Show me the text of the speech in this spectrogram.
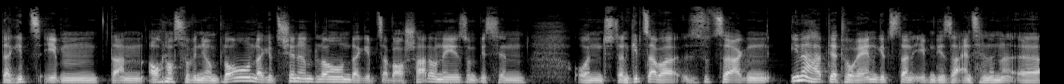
da gibt's eben dann auch noch Sauvignon Blanc, da gibt's Chenin Blanc, da gibt's aber auch Chardonnay so ein bisschen. Und dann gibt's aber sozusagen innerhalb der Touraine gibt's dann eben diese einzelnen äh,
